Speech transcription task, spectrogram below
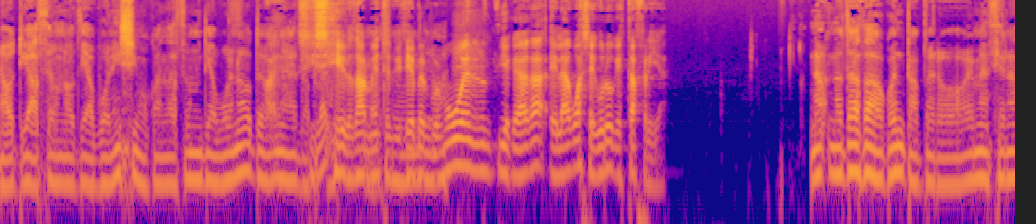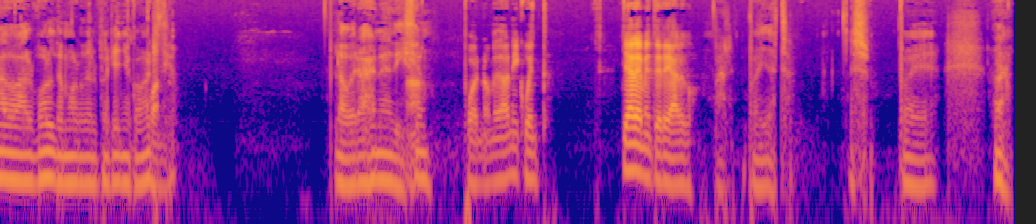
no, tío, hace unos días buenísimos. Cuando hace un día bueno te bañas en la Sí, playa. sí, totalmente. En diciembre, por muy buen día que haga, el agua seguro que está fría. No, no te has dado cuenta, pero he mencionado al Voldemort del pequeño comercio. Lo verás en edición. Pues no me he dado ni cuenta. Ya le meteré algo. Vale, pues ya está. Eso. Pues bueno,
